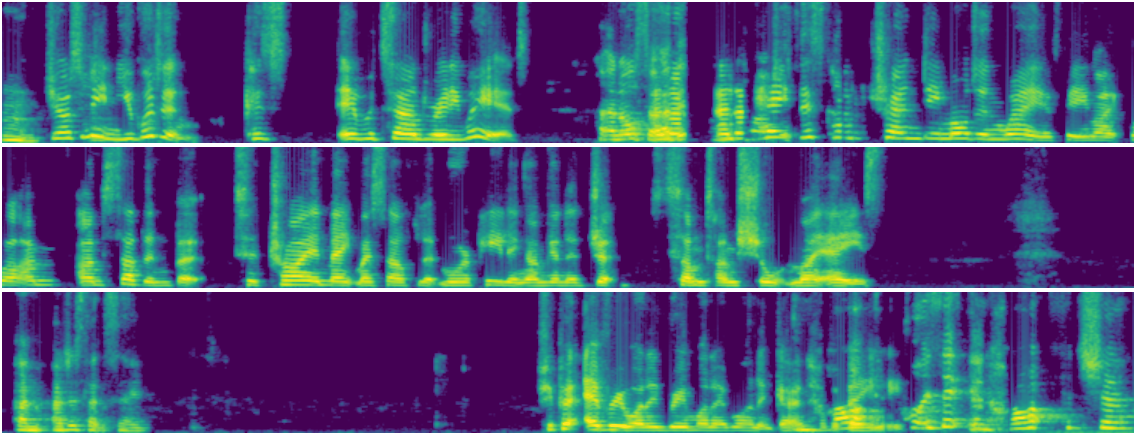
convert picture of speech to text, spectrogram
Mm. Do you know what I mean? You wouldn't, because it would sound really weird. And also, And I I, and I hate this kind of trendy modern way of being like, well, I'm I'm Southern, but to try and make myself look more appealing, I'm going to dr- sometimes shorten my A's. um, I just like to say, Should put everyone in room 101 and go and have a Bailey. what is it? In Hertfordshire,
